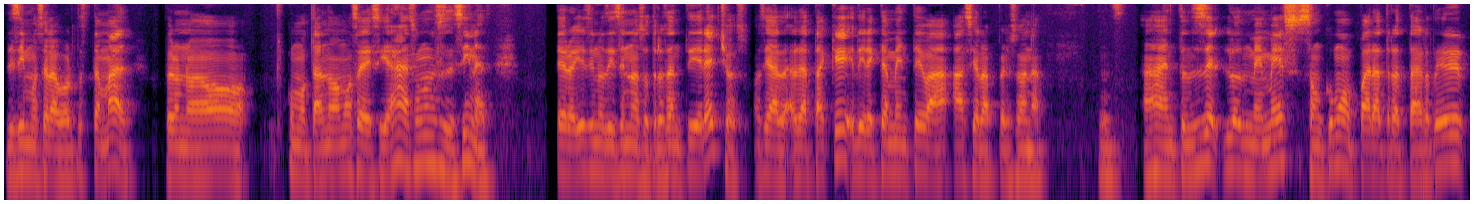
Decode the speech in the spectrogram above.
decimos el aborto está mal, pero no, como tal, no vamos a decir, ah, son unas asesinas pero ellos sí nos dicen nosotros antiderechos. O sea, el, ataque directamente va hacia la persona. Ajá, entonces los memes son como para tratar de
